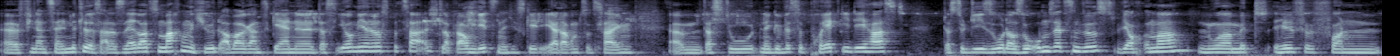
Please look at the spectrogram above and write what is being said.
äh, finanziellen Mittel, das alles selber zu machen. Ich würde aber ganz gerne, dass ihr mir das bezahlt. Ich glaube, darum geht es nicht. Es geht eher darum zu zeigen, ähm, dass du eine gewisse Projektidee hast, dass du die so oder so umsetzen wirst, wie auch immer. Nur mit Hilfe von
